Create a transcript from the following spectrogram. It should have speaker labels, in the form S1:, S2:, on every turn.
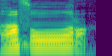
S1: غفور.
